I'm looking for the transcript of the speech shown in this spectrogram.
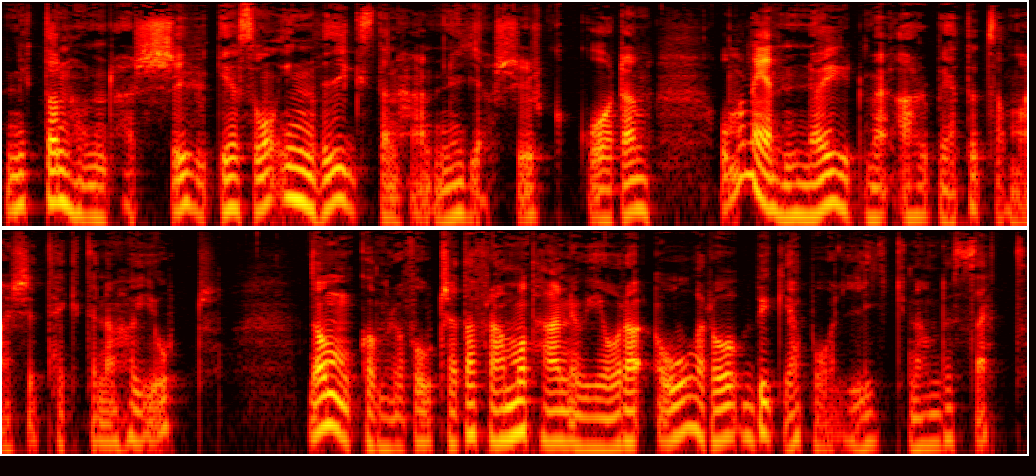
1920 så invigs den här nya kyrkogården och man är nöjd med arbetet som arkitekterna har gjort. De kommer att fortsätta framåt här nu i år och bygga på liknande sätt.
